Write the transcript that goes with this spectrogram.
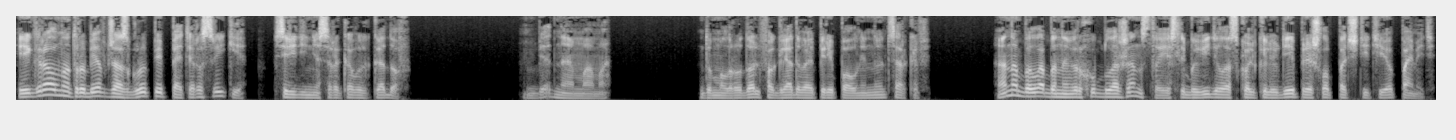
и играл на трубе в джаз-группе «Пятеро с реки» в середине сороковых годов. «Бедная мама», — думал Рудольф, оглядывая переполненную церковь. Она была бы наверху блаженства, если бы видела, сколько людей пришло почтить ее память.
